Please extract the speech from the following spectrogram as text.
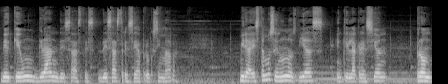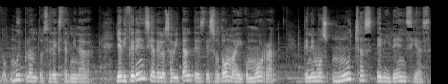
de que un gran desastre, se aproximaba. Mira, estamos en unos días en que la creación pronto, muy pronto será exterminada. Y a diferencia de los habitantes de Sodoma y Gomorra, tenemos muchas evidencias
